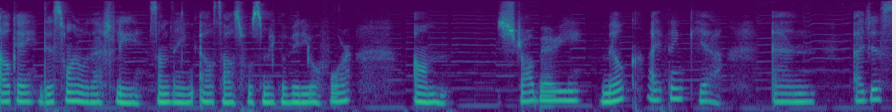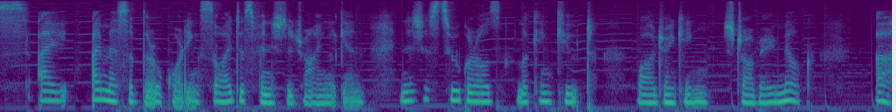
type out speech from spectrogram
okay this one was actually something else I was supposed to make a video for um strawberry milk I think yeah and I just I I mess up the recording, so I just finished the drawing again. And it's just two girls looking cute while drinking strawberry milk. Ugh,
